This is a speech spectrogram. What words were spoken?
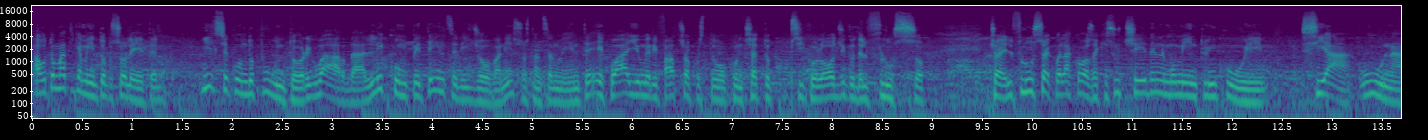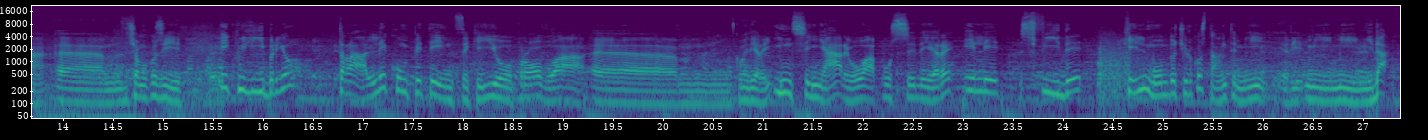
automaticamente obsolete. Il secondo punto riguarda le competenze dei giovani sostanzialmente e qua io mi rifaccio a questo concetto psicologico del flusso, cioè il flusso è quella cosa che succede nel momento in cui si ha un eh, diciamo equilibrio tra le competenze che io provo a eh, dire, insegnare o a possedere e le sfide che il mondo circostante mi, mi, mi, mi dà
